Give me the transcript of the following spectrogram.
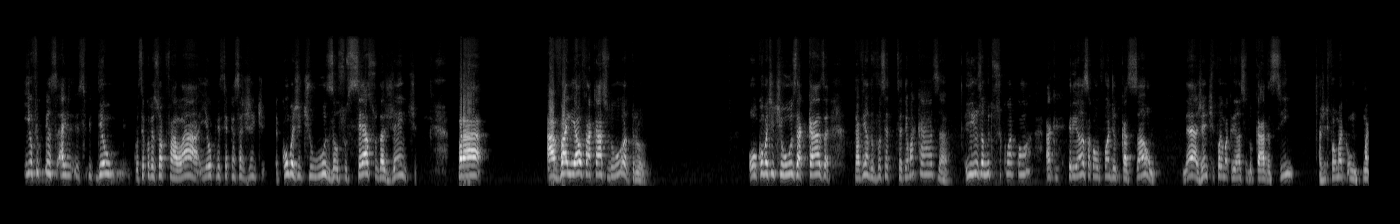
e eu fico pensando, aí deu, você começou a falar e eu comecei a pensar, gente, como a gente usa o sucesso da gente para avaliar o fracasso do outro. Ou como a gente usa a casa. Tá vendo? Você, você tem uma casa. E usa muito isso com a, com a criança como fonte de educação. Né? A gente foi uma criança educada assim. A gente foi uma, uma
